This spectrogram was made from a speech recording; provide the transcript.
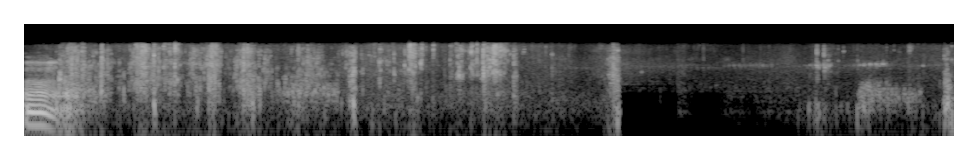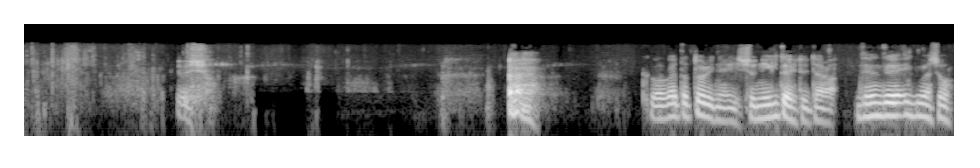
うん。よいしょ。クワガタ取りね、一緒に行きたい人いたら、全然行きましょ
